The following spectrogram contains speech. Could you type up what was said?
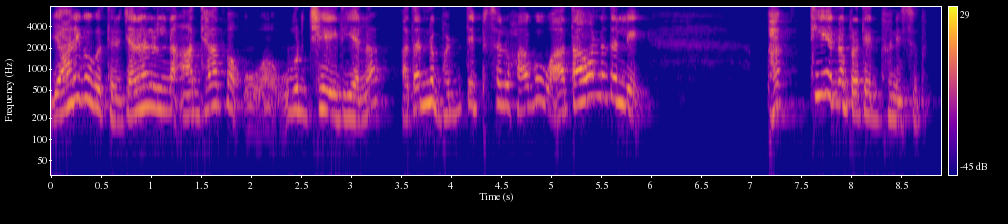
ಯಾರಿಗೂ ಗೊತ್ತಿಲ್ಲ. ಜನರಲ್ಲಿನ ಆಧ್ಯಾತ್ಮ ಊರ್ಜೆ ಇದೆಯಲ್ಲ, ಅದನ್ನು ಬಡ್ತಿಪ್ಪಿಸಲು ಹಾಗೂ ವಾತಾವರಣದಲ್ಲಿ ಭಕ್ತಿಯನ್ನು ಪ್ರತಿಧ್ವನಿಸುದು.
